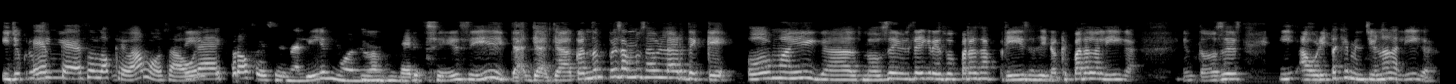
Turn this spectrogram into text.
Y yo creo Es que eso es lo que vamos. Ahora hay profesionalismo en las mujeres. Sí, sí, ya, ya, ya cuando empezamos a hablar de que, oh my God, no se regresó para esa prisa, sino que para la liga. Entonces, y ahorita que menciona la liga,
